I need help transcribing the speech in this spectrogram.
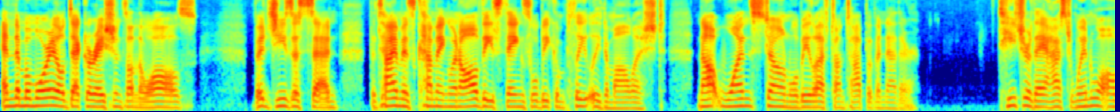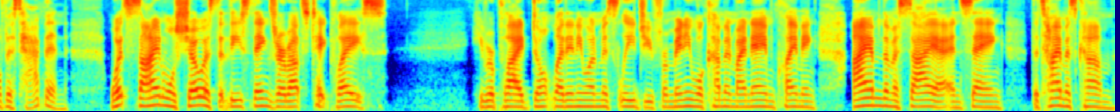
and the memorial decorations on the walls. But Jesus said, The time is coming when all these things will be completely demolished. Not one stone will be left on top of another. Teacher, they asked, When will all this happen? What sign will show us that these things are about to take place? He replied, Don't let anyone mislead you, for many will come in my name, claiming, I am the Messiah, and saying, The time has come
